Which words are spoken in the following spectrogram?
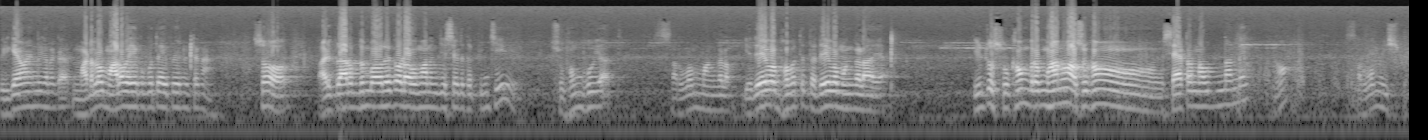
వీడికి ఏమైంది కనుక మడలో మాల వేయకపోతే అయిపోయినట్టేనా? సో వాడి ప్రారంభం బాగోలేక వాడు అవమానం చేశాడు తప్పించి శుభం భూయాత్ సర్వం మంగళం. యదేవ భవతి తదేవ మంగళాయ. దీంట్లో సుఖం బ్రహ్మాను అసుఖం శాటన్ అవుతుందండి? సర్వం ఈశ్వర.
